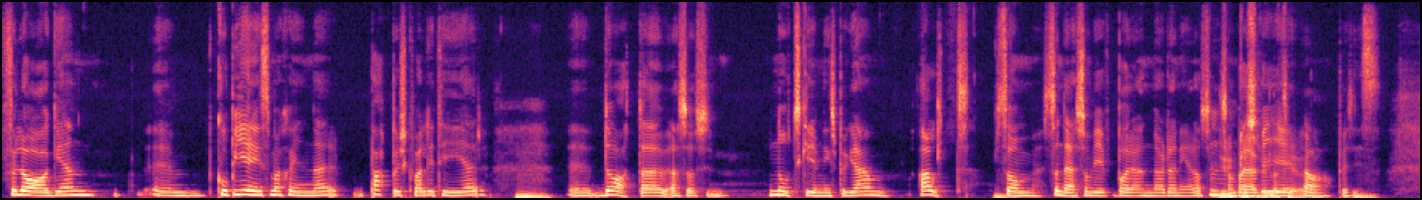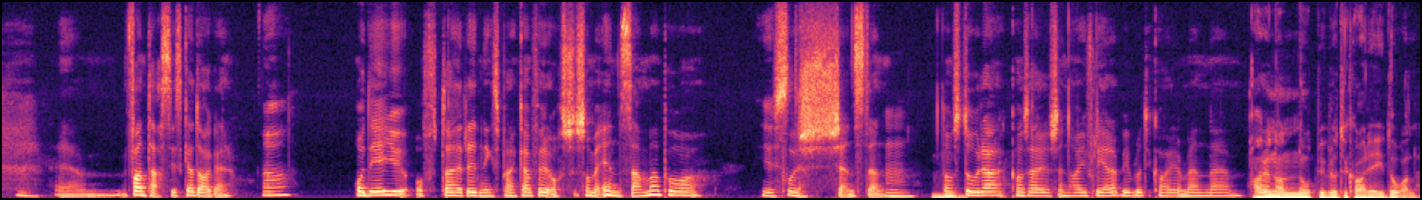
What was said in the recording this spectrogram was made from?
förlagen, eh, kopieringsmaskiner, papperskvaliteter, Mm. eh, data, alltså notskrivningsprogram, allt. Som, sånt där som vi bara nördar ner oss i. Som bara vi, ja, precis. Eh, fantastiska dagar. Ja, Och det är ju ofta räddningsplankan för oss som är ensamma på, just på det. tjänsten. Mm. De stora konserthusen har ju flera bibliotekarier men eh, Har du någon notbibliotekarie-idol?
